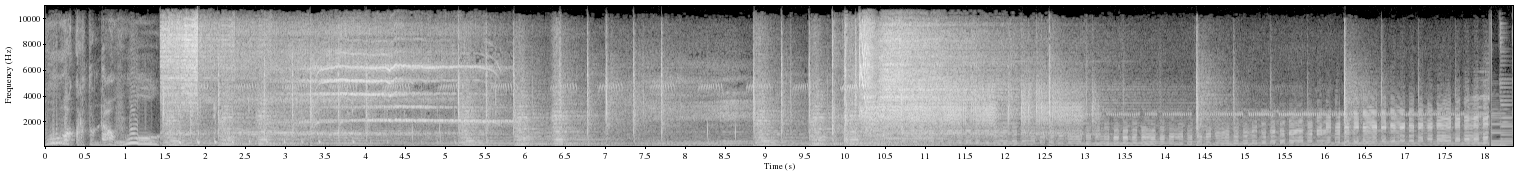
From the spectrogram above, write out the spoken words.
ಹೂ ವಕ್ರತುಂಡ ಹೂ. Música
